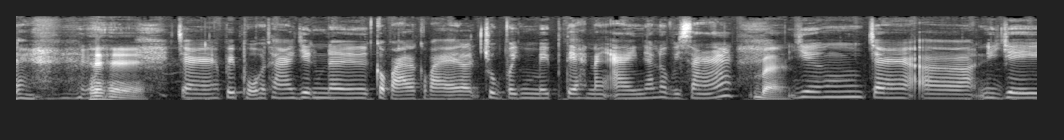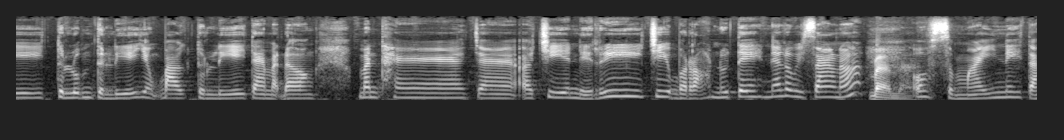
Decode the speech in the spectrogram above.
ចាចាពីព្រោះថាយើងនៅក្បែរក្បែរជុំវិញមេផ្ទះនឹងឯងណាលោកវិសាយើងចានិយាយទលំទលាយយើងបើកទលាយតែម្ដងមិនថាចាជានារីជាបរោះនោះទេណាលោកវិសាណាអូសម័យនេះទៅ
